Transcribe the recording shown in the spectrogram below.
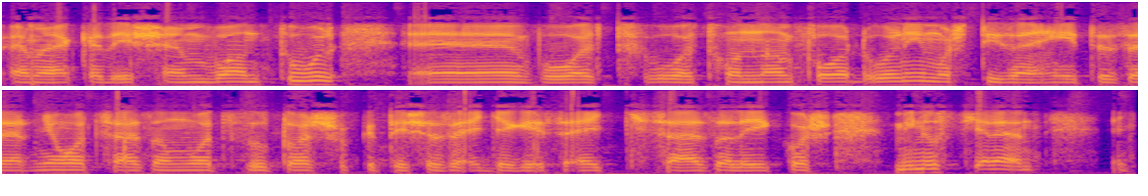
emelkedésen van túl, Eh, volt, volt honnan fordulni, most 17.800-on volt az utolsó kötés, ez 1,1 százalékos mínuszt jelent, egy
